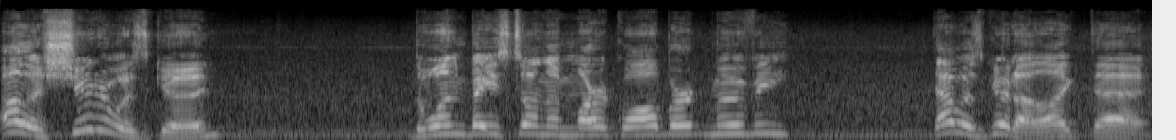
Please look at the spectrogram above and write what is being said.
Oh, the shooter was good. The one based on the Mark Wahlberg movie? That was good. I like that.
